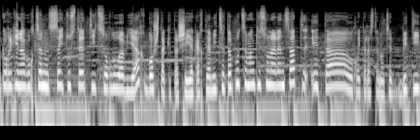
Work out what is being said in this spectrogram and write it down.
Tanik horrekin agurtzen zaituztet itzordua bihar, bostak eta seiak artean itzetaputz emankizunaren zat, eta horretarazten hotzet beti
